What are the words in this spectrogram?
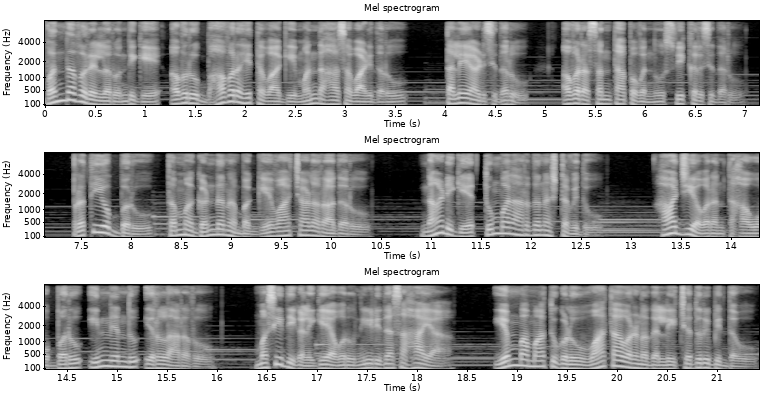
ಬಂದವರೆಲ್ಲರೊಂದಿಗೆ ಅವರು ಭಾವರಹಿತವಾಗಿ ಮಂದಹಾಸವಾಡಿದರು, ತಲೆಯಾಡಿಸಿದರು, ಅವರ ಸಂತಾಪವನ್ನು ಸ್ವೀಕರಿಸಿದರು. ಪ್ರತಿಯೊಬ್ಬರೂ ತಮ್ಮ ಗಂಡನ ಬಗ್ಗೆ ವಾಚಾಳರಾದರು. ನಾಡಿಗೆ ತುಂಬಲಾರದ ನಷ್ಟವಿದು. ಹಾಜಿಯವರಂತಹ ಒಬ್ಬರು ಇನ್ನೆಂದು ಇರಲಾರರು. ಮಸೀದಿಗಳಿಗೆ ಅವರು ನೀಡಿದ ಸಹಾಯ. ಎಂಬ ಮಾತುಗಳು ವಾತಾವರಣದಲ್ಲಿ ಚದುರಿಬಿದ್ದವು.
